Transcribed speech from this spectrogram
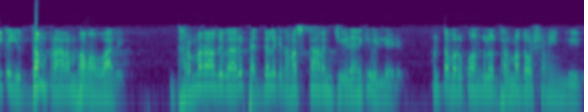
ఇక యుద్ధం ప్రారంభం అవ్వాలి ధర్మరాజు గారు పెద్దలకి నమస్కారం చేయడానికి వెళ్ళాడు. అంతవరకు అందులో ధర్మదోషం ఏం లేదు.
